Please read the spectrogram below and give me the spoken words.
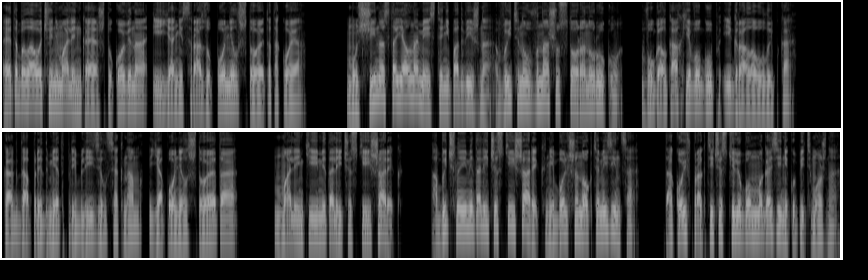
Это была очень маленькая штуковина, и я не сразу понял, что это такое. Мужчина стоял на месте неподвижно, вытянув в нашу сторону руку. В уголках его губ играла улыбка. Когда предмет приблизился к нам, я понял, что это маленький металлический шарик. Обычный металлический шарик, не больше ногтя мизинца. Такой в практически любом магазине купить можно.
